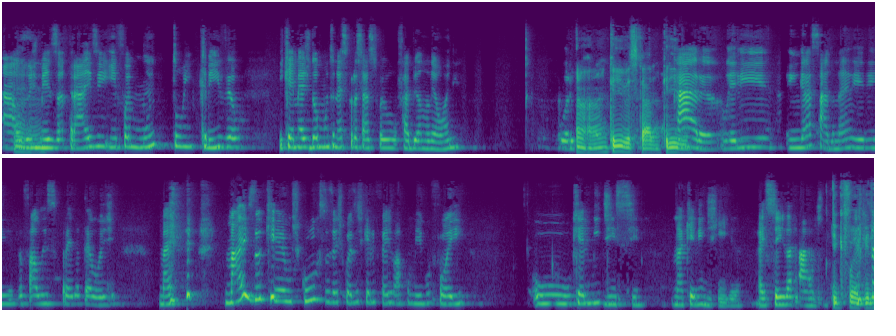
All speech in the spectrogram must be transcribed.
há alguns uhum. meses atrás. E, e, foi muito incrível. E quem me ajudou muito nesse processo foi o Fabiano Leone. Porque... Uhum, incrível esse cara, incrível. Cara, ele. Engraçado, né? Ele, eu falo isso pra ele até hoje. Mas mais do que os cursos, as coisas que ele fez lá comigo foi o que ele me disse naquele dia, às seis da tarde. O que, que, foi que ele,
